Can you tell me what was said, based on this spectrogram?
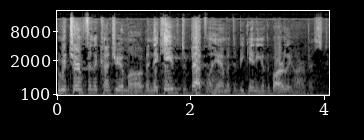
who returned from the country of Moab, and they came to Bethlehem at the beginning of the barley harvest.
